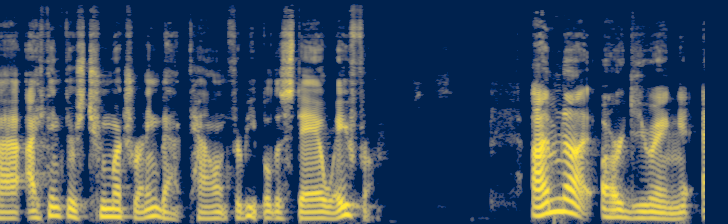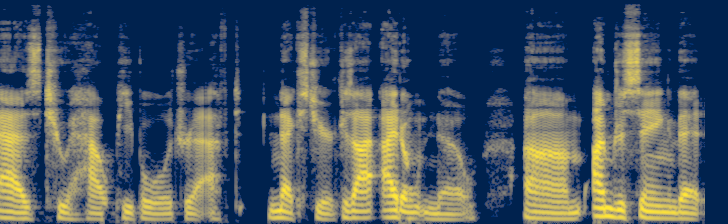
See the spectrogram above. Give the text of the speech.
uh, I think there's too much running back talent for people to stay away from. I'm not arguing as to how people will draft next year because I, I don't know. Um, I'm just saying that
